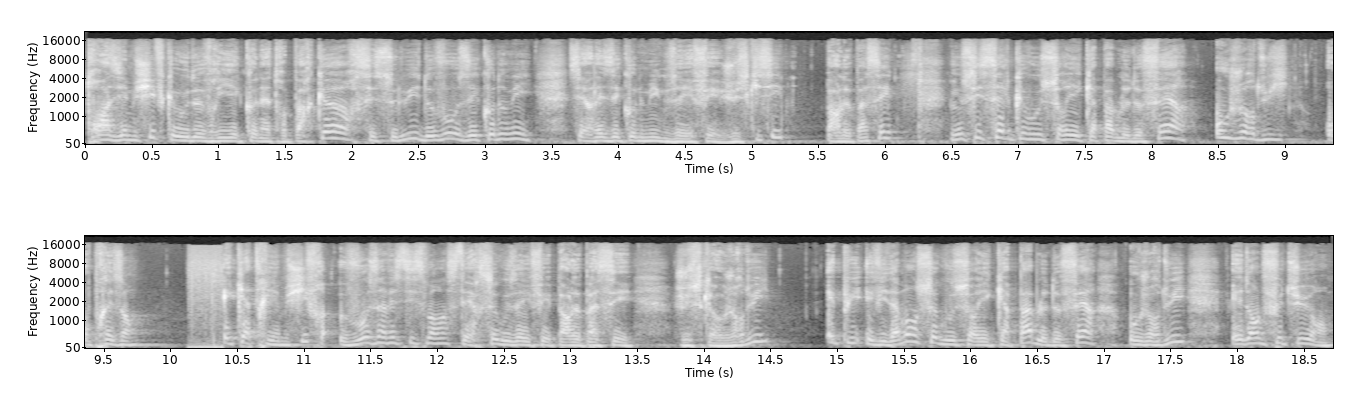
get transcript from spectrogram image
Troisième chiffre que vous devriez connaître par cœur, c'est celui de vos économies. C'est-à-dire les économies que vous avez fait jusqu'ici, par le passé, mais aussi celles que vous seriez capable de faire aujourd'hui, au présent. Et quatrième chiffre, vos investissements, c'est-à-dire ceux que vous avez fait par le passé jusqu'à aujourd'hui, et puis évidemment ceux que vous seriez capable de faire aujourd'hui et dans le futur.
